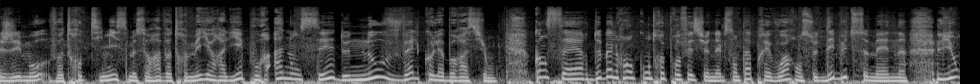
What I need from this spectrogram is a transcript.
Gémeaux, votre optimisme sera votre meilleur allié pour annoncer de nouvelles collaborations. Cancer, de belles rencontres professionnelles sont à prévoir en ce début de semaine. Lion,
